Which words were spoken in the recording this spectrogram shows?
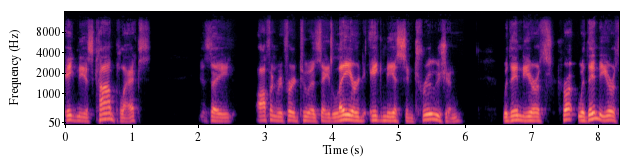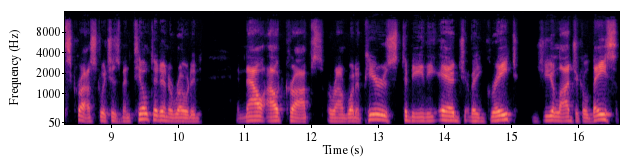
igneous complex is a often referred to as a layered igneous intrusion within the earth's within the earth's crust which has been tilted and eroded and now outcrops around what appears to be the edge of a great geological basin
